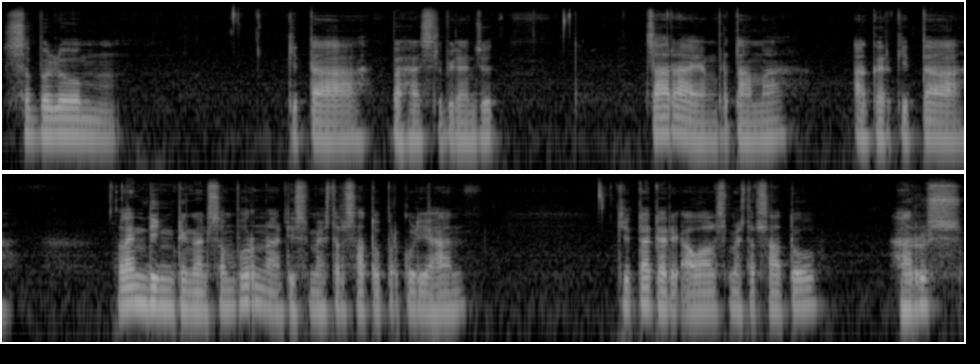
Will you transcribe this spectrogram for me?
sebelum kita bahas lebih lanjut, cara yang pertama agar kita landing dengan sempurna di semester 1 perkuliahan, kita dari awal semester 1 harus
